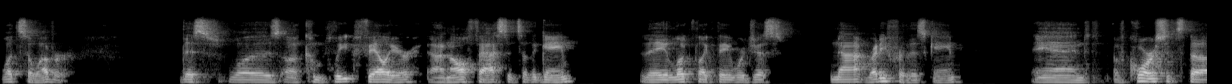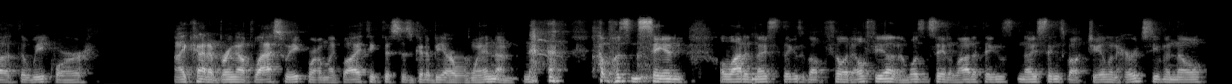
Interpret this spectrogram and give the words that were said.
whatsoever. This was a complete failure on all facets of the game. They looked like they were just not ready for this game. And of course, it's the the week where I kind of bring up last week where I'm like, well, I think this is going to be our win. I'm I wasn't saying a lot of nice things about Philadelphia, and I wasn't saying a lot of things, nice things about Jalen Hurts, even though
